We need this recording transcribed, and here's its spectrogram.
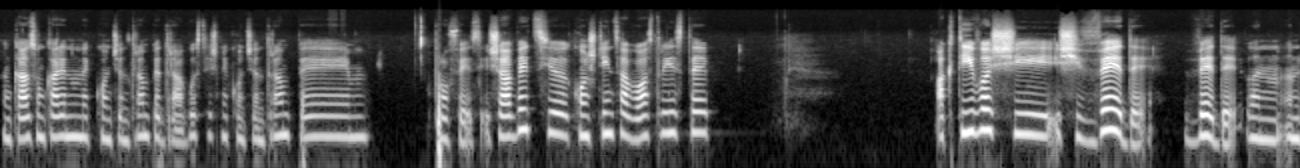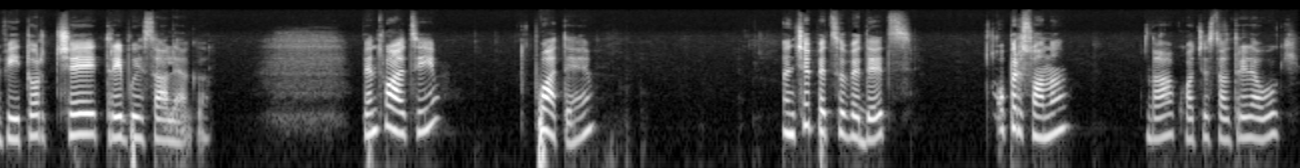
În cazul în care nu ne concentrăm pe dragoste și ne concentrăm pe profesie. Și aveți conștiința voastră este activă și, și vede, vede în, în viitor ce trebuie să aleagă. Pentru alții, poate începeți să vedeți o persoană, da, cu acest al treilea ochi,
